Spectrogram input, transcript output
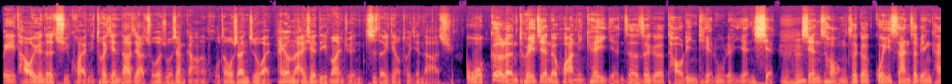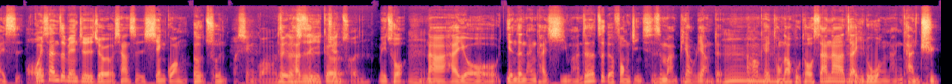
北桃园的区块，你推荐大家除了说像刚刚虎头山之外，还有哪一些地方你觉得你值得一定要推荐大家去？我个人推荐的话，你可以沿着这个桃林铁路的沿线，先从这个龟山这边开始。龟山这边其实就有像是县光二村，哦县光，对，这个它是一个眷村，没错。那还有沿着南凯西嘛，这这个风景其实是蛮漂亮的，然后可以通到虎头山啊，再一路往南看去。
